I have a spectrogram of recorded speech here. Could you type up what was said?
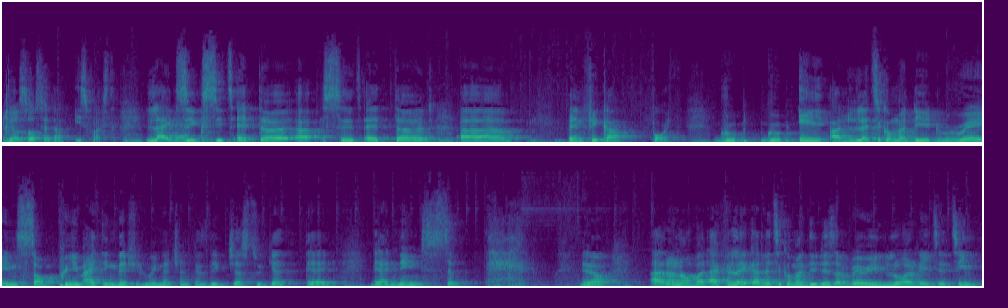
Real Sociedad is first. Leipzig sits at third. Uh, sits at third. Uh, Benfica fourth. Group Group E, Atletico Madrid reigns supreme. I think they should win the Champions League just to get their their names. sub- You know, I don't know, but I feel like Atletico Madrid is a very lower rated team.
